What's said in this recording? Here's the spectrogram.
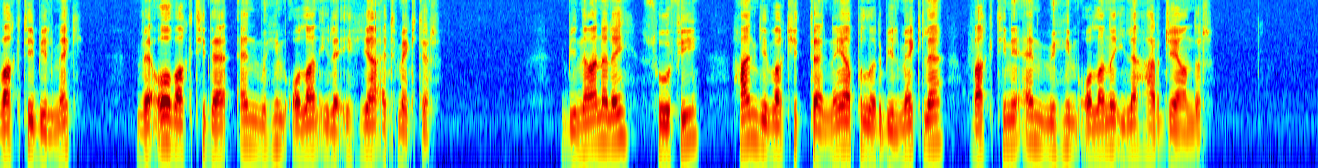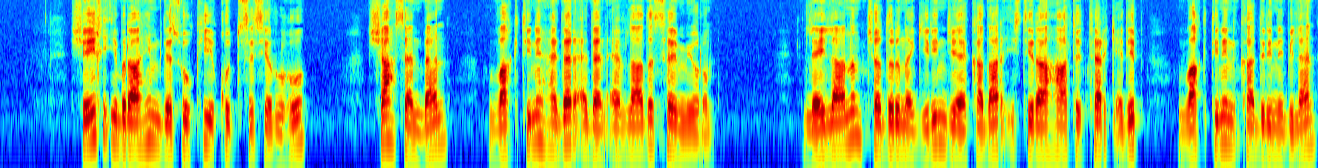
vakti bilmek ve o vakti de en mühim olan ile ihya etmektir. Binaenaleyh, Sufi, hangi vakitte ne yapılır bilmekle, vaktini en mühim olanı ile harcayandır. Şeyh İbrahim Desuki Kudsesi Ruhu, Şahsen ben, vaktini heder eden evladı sevmiyorum. Leyla'nın çadırına girinceye kadar istirahatı terk edip, vaktinin kadrini bilen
